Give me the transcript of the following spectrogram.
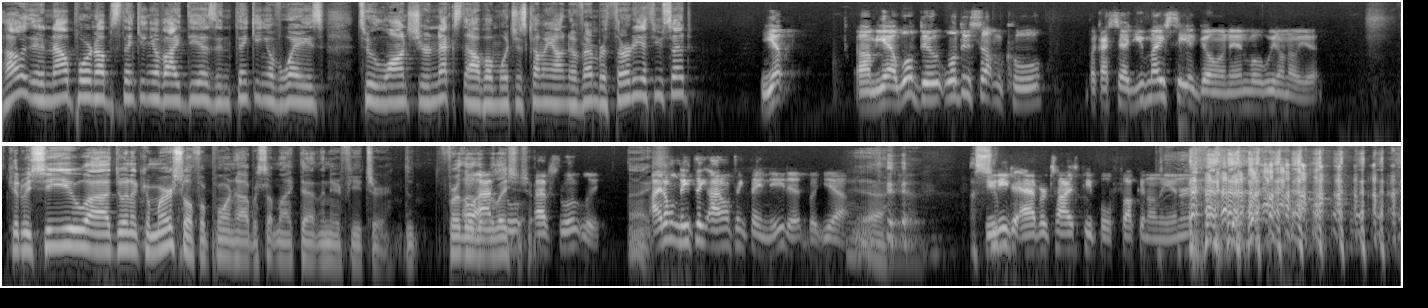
how and now Pornhub's thinking of ideas and thinking of ways to launch your next album, which is coming out November 30th. You said. Yep. Um, yeah, we'll do we'll do something cool. Like I said, you may see it going in. Well, we don't know yet. Could we see you uh, doing a commercial for Pornhub or something like that in the near future to further oh, the absolu- relationship? Absolutely. Nice. I don't need think I don't think they need it, but yeah. Yeah. A Do you need to advertise people fucking on the internet?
